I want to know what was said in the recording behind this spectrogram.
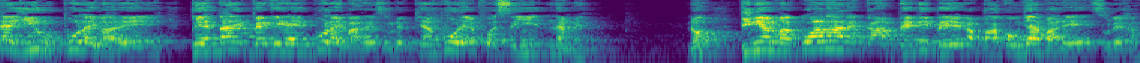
တက်ရင်ကိုပို့လိုက်ပါတယ်ဘယ်တိုင်းဘယ်ခရိုင်ပို့လိုက်ပါတယ်ဆိုတဲ့ပြန်ပို့တဲ့အဖွဲ့စရင်နာမည်နော်ဒီနေရာမှာတွားထားတဲ့ကားဘယ်နှစ်ဘယ်ရက်ကဘာကုန်ကြပါတယ်ဆိုတဲ့ဟာ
